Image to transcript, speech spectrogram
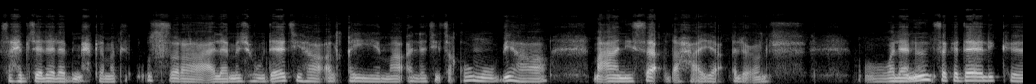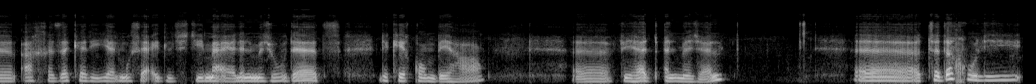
صاحب جلالة بمحكمة الأسرة على مجهوداتها القيمة التي تقوم بها مع نساء ضحايا العنف. ولا ننسى كذلك الأخ زكريا المساعد الاجتماعي على المجهودات اللي كيقوم بها. آه، في هذا المجال. آه، تدخلي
